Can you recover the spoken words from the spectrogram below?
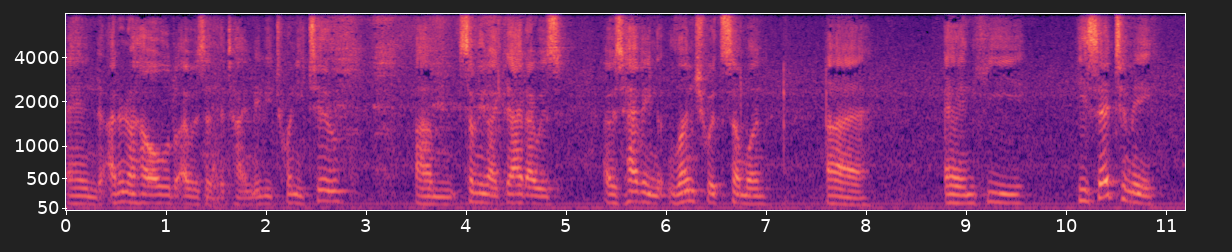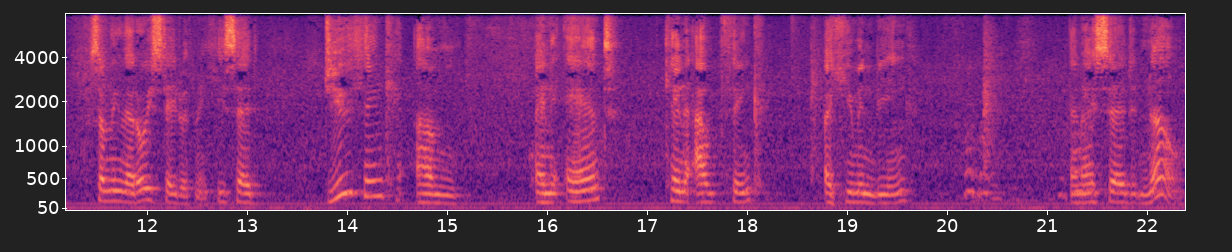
And I don't know how old I was at the time, maybe 22, um, something like that. I was, I was having lunch with someone, uh, and he, he said to me, something that always stayed with me. He said, Do you think um, an ant can outthink a human being? And I said, No.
